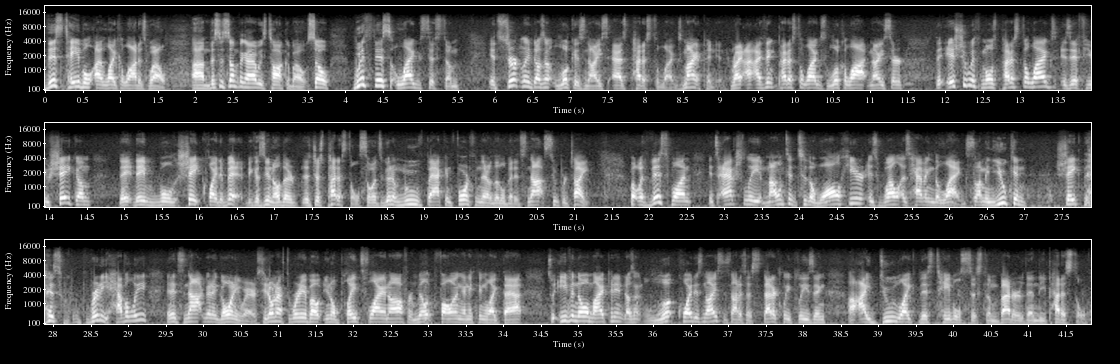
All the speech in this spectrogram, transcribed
This table I like a lot as well. Um, this is something I always talk about. So with this leg system, it certainly doesn't look as nice as pedestal legs, my opinion, right? I, I think pedestal legs look a lot nicer. The issue with most pedestal legs is if you shake them, they, they will shake quite a bit because, you know, they're, it's just pedestals. So it's going to move back and forth in there a little bit. It's not super tight. But with this one, it's actually mounted to the wall here as well as having the legs. So, I mean, you can shake this pretty heavily and it's not going to go anywhere. So you don't have to worry about, you know, plates flying off or milk falling, anything like that. So even though, in my opinion, it doesn't look quite as nice, it's not as aesthetically pleasing, uh, I do like this table system better than the pedestal.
